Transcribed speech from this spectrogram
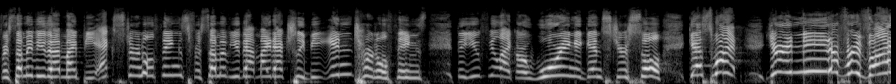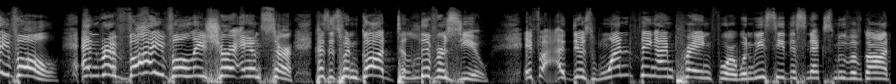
For some of you, that might be external things. For some of you, that might actually be internal things that you feel like are warring against your soul. Guess what? You're in need of revival. And revival is your answer because it's when God delivers you. If there's one thing I'm praying for when we see this next move of God,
